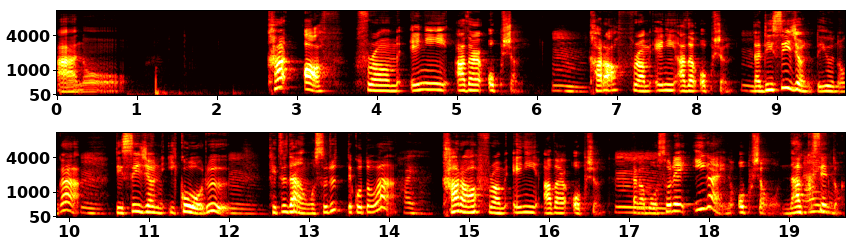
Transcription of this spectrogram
あの cut off from any other option. うん。cut off from any other option、だ decision っていうのが、うん。decision イコール、うん。決断をするってことははいはい。cut off from any other option. うん。だからもうそれ以外のオプションをなくせと。ない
